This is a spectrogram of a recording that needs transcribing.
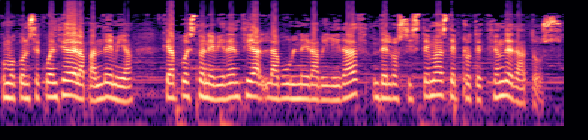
como consecuencia de la pandemia, que ha puesto en evidencia la vulnerabilidad de los sistemas de protección de datos.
